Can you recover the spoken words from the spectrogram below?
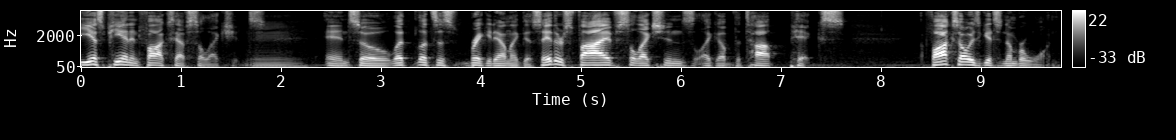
ESPN and Fox have selections. Mm. And so let let's just break it down like this. Say there's five selections like of the top picks. Fox always gets number 1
